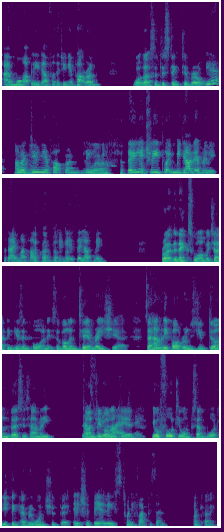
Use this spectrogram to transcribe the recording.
Um, warm up leader for the junior park run. Well, that's a distinctive role? Yeah, I'm Wow. a junior park run lead. Well, They literally putting me down every week for that in my park run juniors. They love me. Right, the next one, which I think is important, it's the volunteer ratio. So how many park runs you've done versus how many That's Times you really high, volunteered. you're 41%. What do you think everyone should be? It should be at least twenty five percent. Okay,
